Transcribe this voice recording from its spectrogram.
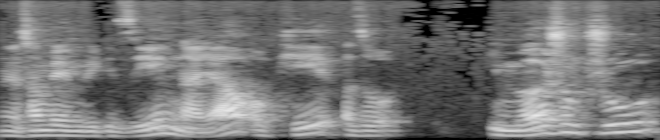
Und jetzt haben wir irgendwie gesehen, naja, okay, also Immersion Crew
